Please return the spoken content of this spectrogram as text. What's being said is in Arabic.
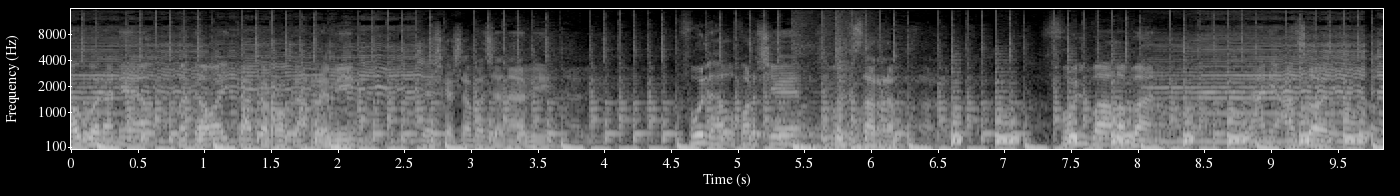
ئەو گۆرانەیە بە داوای کاگەڕۆکان ڕێبین پێشکەشە بەجە جنابی فول هل فرشه فول زرب فول بالابان یعنی عزۆل.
